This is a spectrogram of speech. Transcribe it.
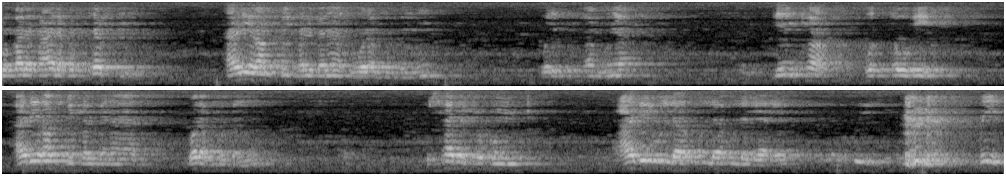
وقال تعالى فاستفتي. ألربك البنات ولهم البنون والاستفهام هنا للإنكار والتوبيخ ألربك البنات ولهم البنون وش هذا الحكم؟ عادل ولا ولا ولا جائر؟ ضيف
